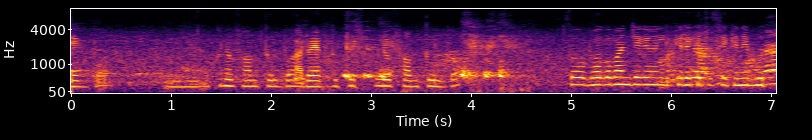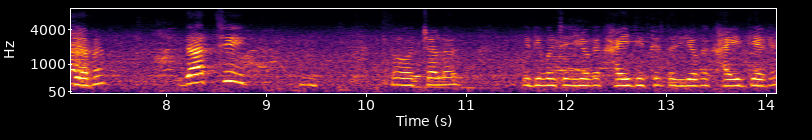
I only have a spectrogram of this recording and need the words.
দেখব। ওখানে ফর্ম তুলবো আরও এক দুটো স্কুলে ফর্ম তুলবো। তো ভগবান যেখানে লিখে রেখেছে সেখানেই ভর্তি হবে। যাচ্ছি। তো চলো দিদি বলছে রিওকে খাইয়ে দিতে তো রিওকে খাইয়ে দিয়ে আগে।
